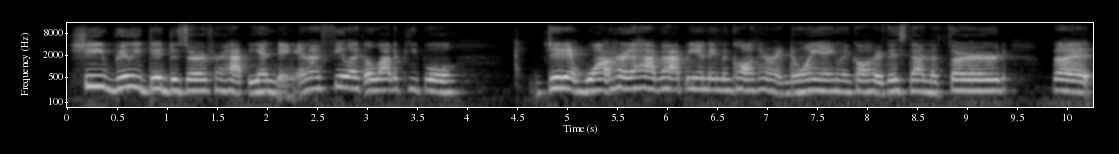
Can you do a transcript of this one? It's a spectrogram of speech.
She really did deserve her happy ending. And I feel like a lot of people didn't want her to have a happy ending. They called her annoying. They called her this, that, and the third. But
